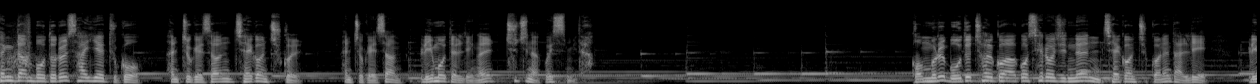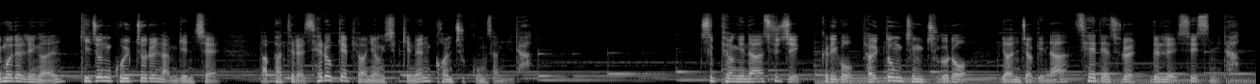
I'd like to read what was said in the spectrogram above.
횡단보도를 사이에 두고 한쪽에선 재건축을 한쪽에선 리모델링을 추진하고 있습니다. 건물을 모두 철거하고 새로 짓는 재건축과는 달리 리모델링은 기존 골조를 남긴 채 아파트를 새롭게 변형시키는 건축 공사입니다. 수평이나 수직 그리고 별동 증축으로 면적이나 세대수를 늘릴 수 있습니다.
